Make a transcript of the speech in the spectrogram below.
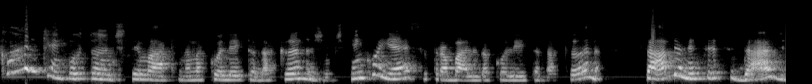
Claro que é importante ter máquina na colheita da cana, gente. Quem conhece o trabalho da colheita da cana sabe a necessidade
